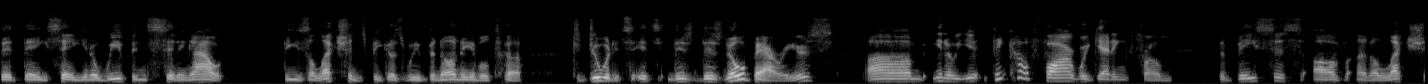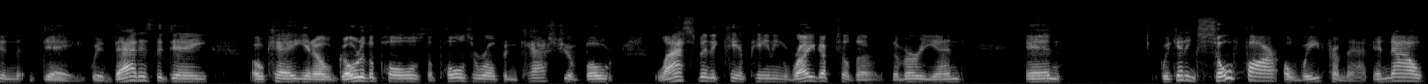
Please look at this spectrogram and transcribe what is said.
that they say, you know, we've been sitting out these elections because we've been unable to to do it. It's it's there's there's no barriers. Um, you know, you think how far we're getting from the basis of an election day, where that is the day, okay, you know, go to the polls, the polls are open, cast your vote, last minute campaigning right up till the, the very end. And we're getting so far away from that. And now,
